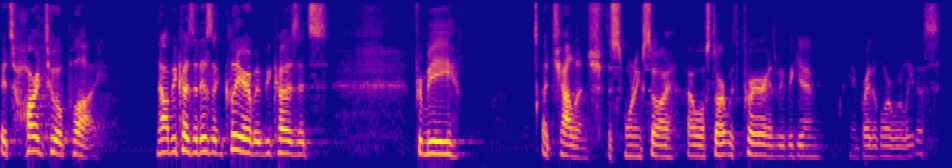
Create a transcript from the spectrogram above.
it's hard to apply. Not because it isn't clear, but because it's, for me, a challenge this morning. So I, I will start with prayer as we begin and pray the Lord will lead us.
